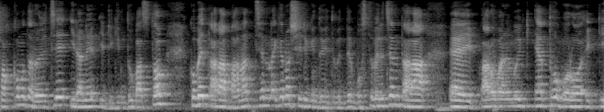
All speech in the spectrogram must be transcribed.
সক্ষমতা রয়েছে ইরানের, এটি কিন্তু বাস্তব। কবে তারা বানাচ্ছেন না কেন, সেটি কিন্তু ইতিমধ্যে বুঝতে পেরেছেন। তারা, এই পারমাণবিক এত বড় একটি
